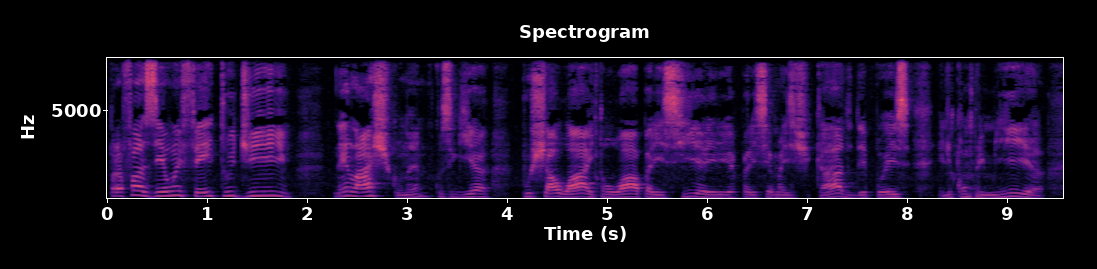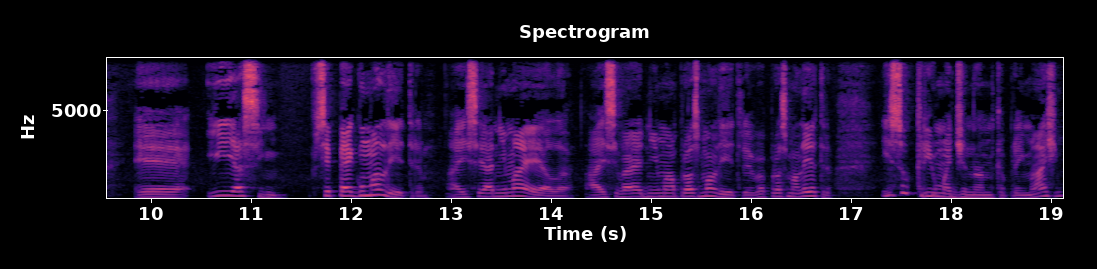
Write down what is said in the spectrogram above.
para fazer um efeito de elástico, né? Conseguia puxar o A, então o A aparecia, ele aparecia mais esticado, depois ele comprimia. É, e assim, você pega uma letra, aí você anima ela, aí você vai animar a próxima letra, vai a próxima letra. Isso cria uma dinâmica para a imagem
